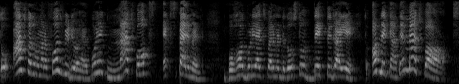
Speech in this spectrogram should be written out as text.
तो आज का जो हमारा फ़र्स्ट वीडियो है वो है एक मैच बॉक्स एक्सपेरिमेंट बहुत बढ़िया एक्सपेरिमेंट है दोस्तों देखते जाइए तो अब लेके आते हैं match box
